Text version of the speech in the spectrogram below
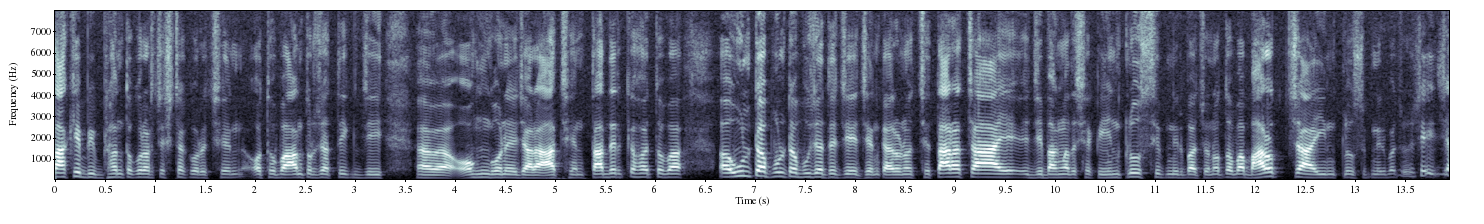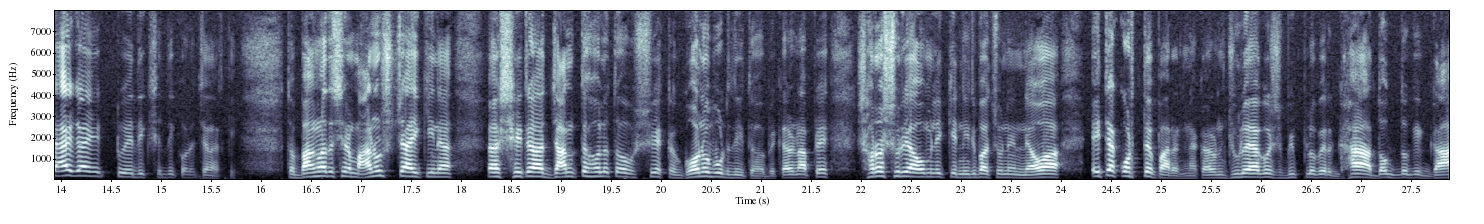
তাকে বিভ্রান্ত করার চেষ্টা করেছেন অথবা আন্তর্জাতিক যে অঙ্গনে যারা আছেন, তাদেরকে হয়তো বা উল্টা পুল্টা বুঝাতে চেয়েছেন। কারণ হচ্ছে তারা চায় যে বাংলাদেশে একটা ইনক্লুসিভ নির্বাচন অথবা ভারত চায় ইনক্লুসিভ নির্বাচন। সেই জায়গায় একটু এদিক সেদিক করেছেন আর কি। তো বাংলাদেশের মানুষ চায় কি না সেটা জানতে হলে তো অবশ্যই একটা গণভোট দিতে হবে। কারণ আপনি সরাসরি আওয়ামী লীগকে নির্বাচনে নেওয়া, এটা করতে পারেন না। কারণ জুলাই আগস্ট বিপ্লবের ঘা, দগদগে গা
